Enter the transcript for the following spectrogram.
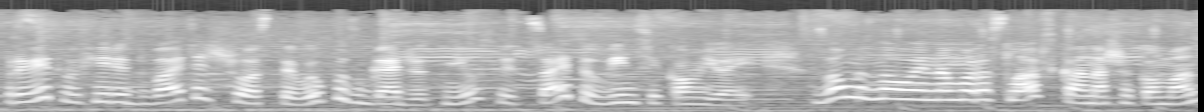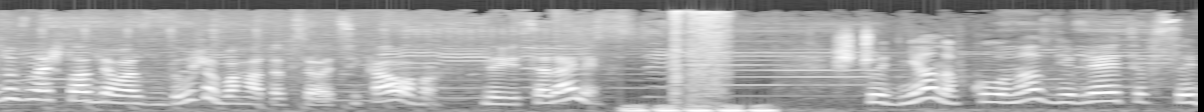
привіт! В ефірі 26-й випуск Gadget News від сайту Vinci.com.ua. З вами знову Інна Мирославська, а наша команда знайшла для вас дуже багато всього цікавого. Дивіться далі. Щодня навколо нас з'являється все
